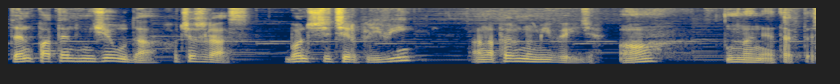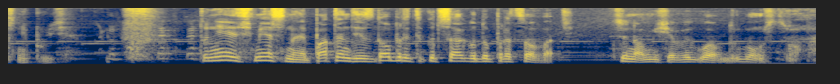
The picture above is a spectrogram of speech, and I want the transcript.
Ten patent mi się uda, chociaż raz. Bądźcie cierpliwi, a na pewno mi wyjdzie. O, no nie, tak też nie pójdzie. To nie jest śmieszne. Patent jest dobry, tylko trzeba go dopracować. Czyna mi się wygła w drugą stronę.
